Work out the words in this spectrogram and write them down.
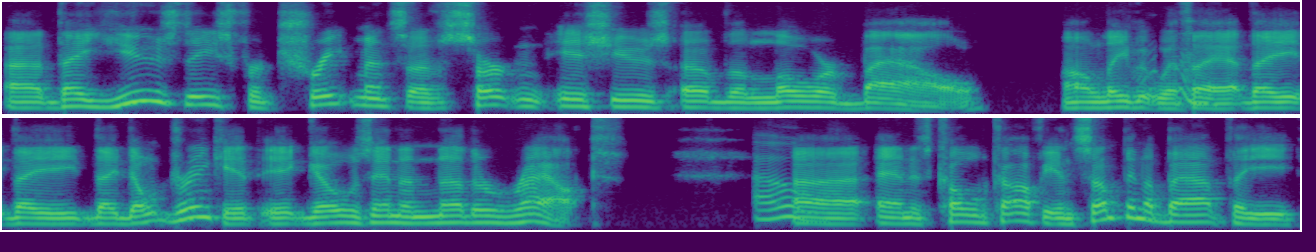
uh, they use these for treatments of certain issues of the lower bowel. I'll leave it with Hmm. that. They they they don't drink it; it goes in another route Oh, uh, and it's cold coffee. And something about the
